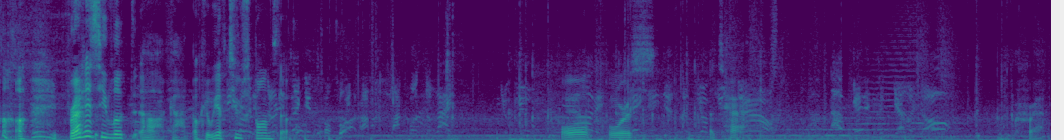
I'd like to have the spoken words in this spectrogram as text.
Fred has he looked oh god. Okay, we have two spawns though. Full force attack. Crap.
